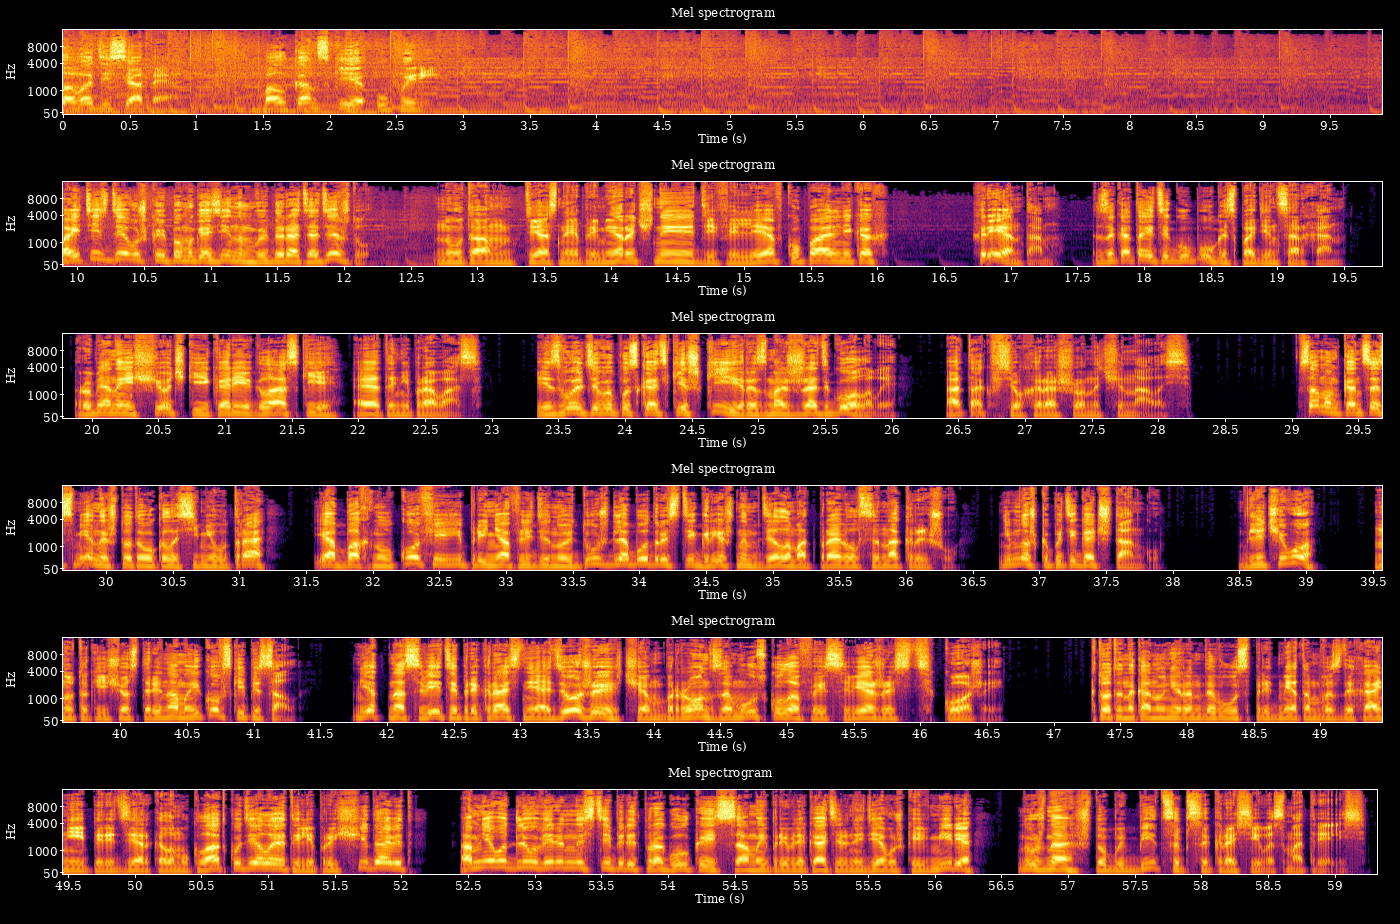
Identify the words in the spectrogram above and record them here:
Глава 10. Балканские упыри. Пойти с девушкой по магазинам выбирать одежду? Ну, там тесные примерочные, дефиле в купальниках. Хрен там. Закатайте губу, господин Сархан. Румяные щечки и карие глазки — это не про вас. Извольте выпускать кишки и размозжать головы. А так все хорошо начиналось. В самом конце смены, что-то около семи утра, я бахнул кофе и, приняв ледяной душ для бодрости, грешным делом отправился на крышу, немножко потягать штангу. Для чего? Ну так еще старина Маяковский писал. Нет на свете прекраснее одежи, чем бронза мускулов и свежесть кожи. Кто-то накануне рандеву с предметом воздыхания перед зеркалом укладку делает или прыщи давит, а мне вот для уверенности перед прогулкой с самой привлекательной девушкой в мире Нужно, чтобы бицепсы красиво смотрелись.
